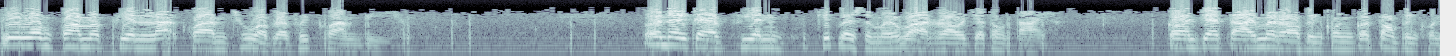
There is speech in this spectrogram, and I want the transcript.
ที่รวมความมาเพียรละความชั่วประพฤติความดีก็ได้แก่เพียรคิดไว้เสมอว่าเราจะต้องตาย ก่อนจะตายเมื่อเราเป็นคนก็ต้องเป็นคน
